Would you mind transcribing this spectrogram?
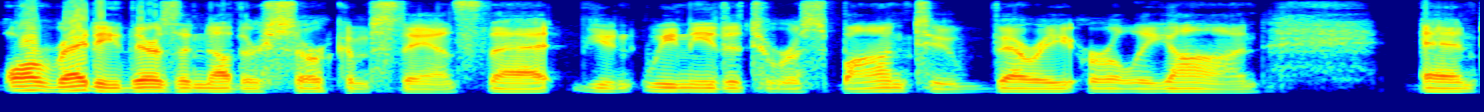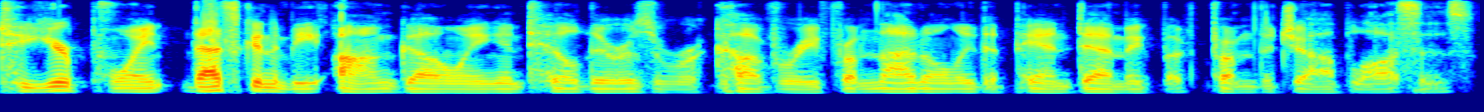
already there's another circumstance that you, we needed to respond to very early on. And to your point, that's going to be ongoing until there is a recovery from not only the pandemic, but from the job losses.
